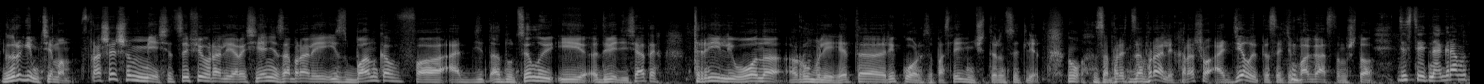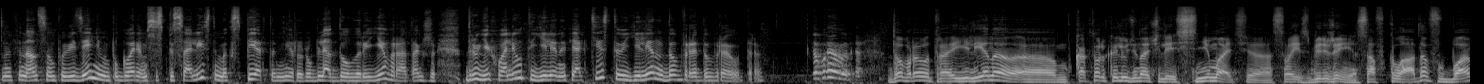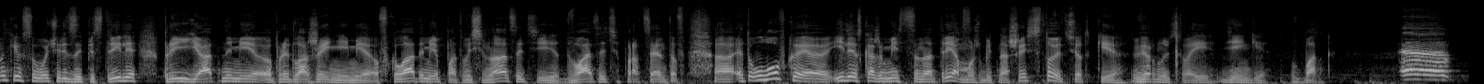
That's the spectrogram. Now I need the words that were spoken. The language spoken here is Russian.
К другим темам. В прошедшем месяце, в феврале, россияне забрали из банков 1,2 триллиона рублей. Это рекорд за последние 14 лет. Ну, забрать забрали, хорошо. А делать-то с этим богатством что? Действительно, о грамотном финансовом поведении мы поговорим со специалистом, экспертом мира рубля, доллара и евро, а также других валют Еленой Феоктистовой. Елена, доброе-доброе утро. Доброе утро. Доброе утро, Елена. Эм, как только люди начали снимать э, свои сбережения со вкладов, банки, в свою очередь, запестрили приятными э, предложениями, вкладами под 18 и 20 процентов. Э, это уловка или, скажем, месяца на 3, а может быть на 6 стоит все-таки вернуть свои деньги в банк?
